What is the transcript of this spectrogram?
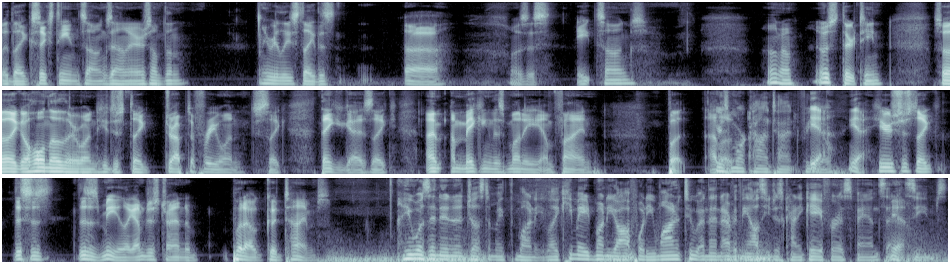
with like 16 songs on it or something he released like this. Uh, what was this? Eight songs. I don't know. it was thirteen. So like a whole nother one. He just like dropped a free one. Just like thank you guys. Like I'm I'm making this money. I'm fine. But I Here's love- more content for Yeah, you. Yeah. Yeah. Here's just like this is this is me. Like I'm just trying to put out good times. He wasn't in it just to make the money. Like he made money off what he wanted to, and then everything else he just kind of gave for his fans. And Yeah. it seems.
